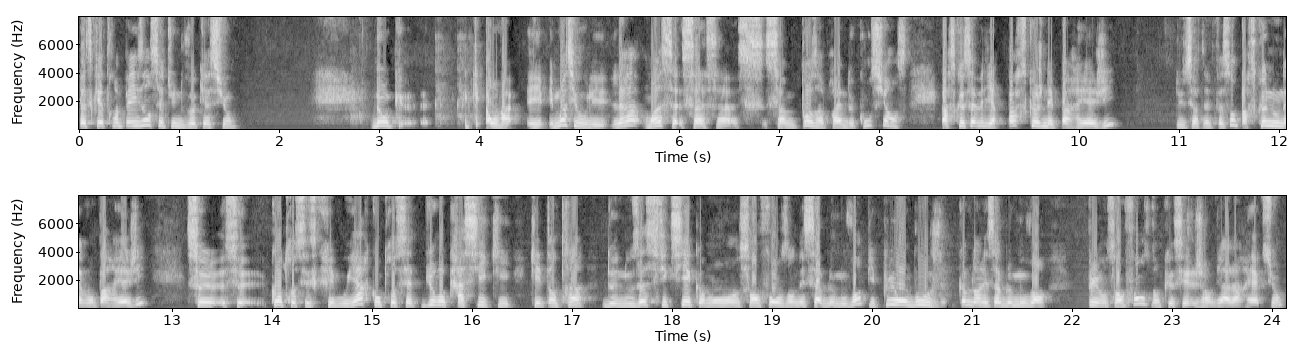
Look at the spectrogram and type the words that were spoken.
parce qu'être un paysan, c'est une vocation. Donc, euh, on va, et, moi, si vous voulez, là, moi, ça, ça, ça, me pose un problème de conscience. Parce que ça veut dire, parce que je n'ai pas réagi, d'une certaine façon, parce que nous n'avons pas réagi, contre ces scribouillards, contre cette bureaucratie qui, qui est en train de nous asphyxier comme on s'enfonce dans des sables mouvants, puis plus on bouge, comme dans les sables mouvants, plus on s'enfonce, donc c'est- j'en viens à la réaction.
